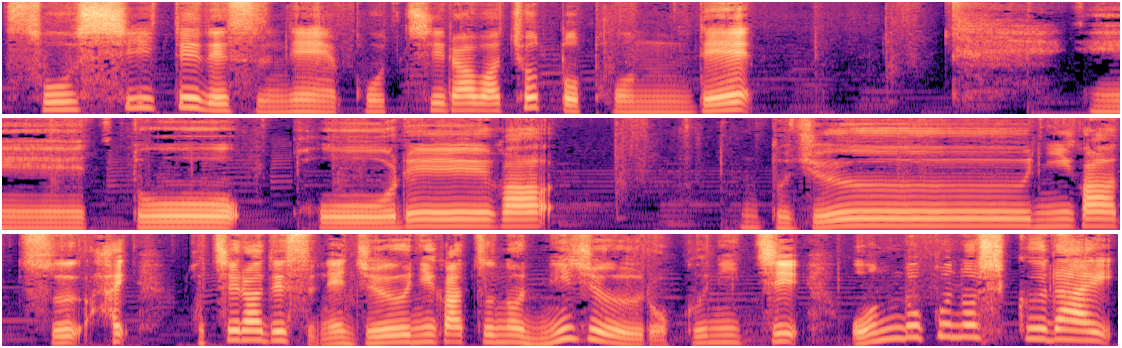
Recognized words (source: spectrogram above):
そしてですね、こちらはちょっと飛んで、えー、っと、これが、んと、12月、はい、こちらですね、12月の26日、音読の宿題、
